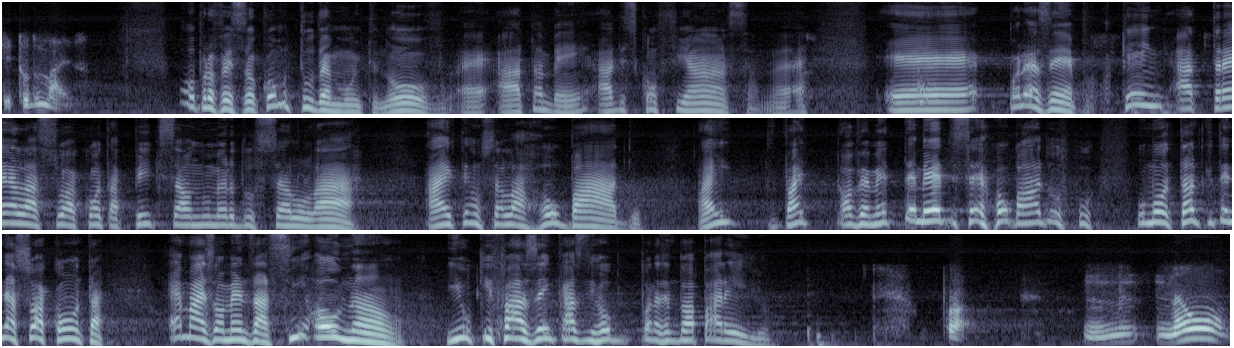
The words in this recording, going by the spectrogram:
e tudo mais. Ô professor, como tudo é muito novo, é, há também a desconfiança. Né? É, por exemplo, quem atrela a sua conta Pix ao número do celular, aí tem um celular roubado, aí vai, obviamente, ter medo de ser roubado o, o montante que tem na sua conta. É mais ou menos assim ou não? E o que fazer em caso de roubo, por exemplo, do aparelho? Não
